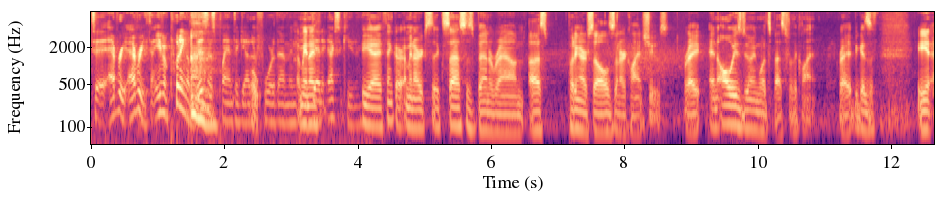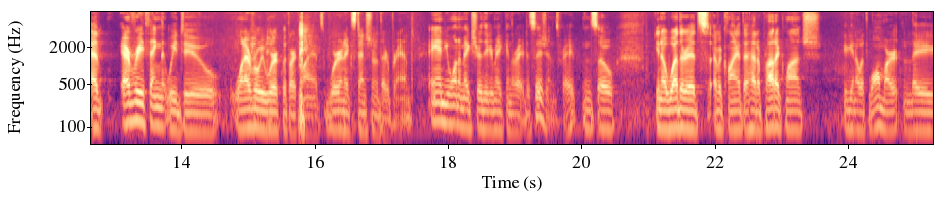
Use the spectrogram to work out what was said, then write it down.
to every everything even putting a business plan together for them and, I mean, and I- get, executing. Yeah, I think our, I mean our success has been around us putting ourselves in our client's shoes, right, and always doing what's best for the client, right? Because if, you know, everything that we do, whenever we work with our clients, we're an extension of their brand, and you want to make sure that you're making the right decisions, right? And so, you know, whether it's I have a client that had a product launch, you know, with Walmart, and they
